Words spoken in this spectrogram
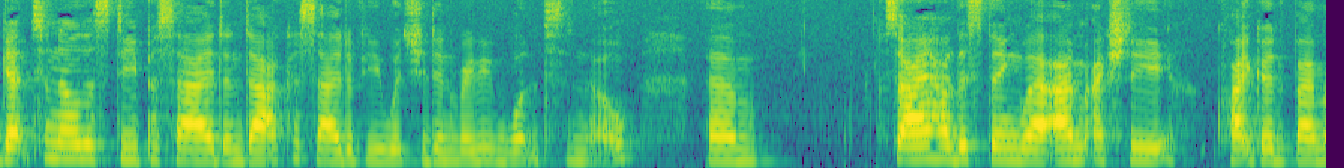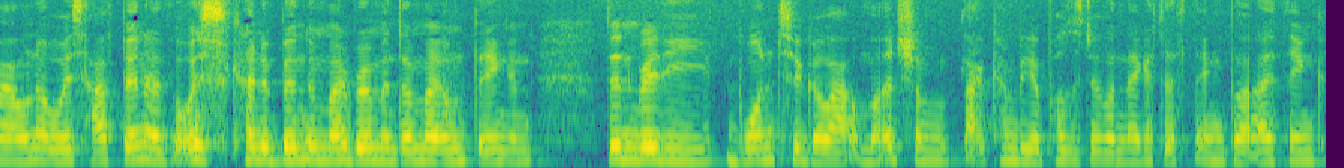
get to know this deeper side and darker side of you, which you didn't really want to know. Um, so I have this thing where I'm actually quite good by my own. I always have been. I've always kind of been in my room and done my own thing and didn't really want to go out much. And that can be a positive or negative thing. But I think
